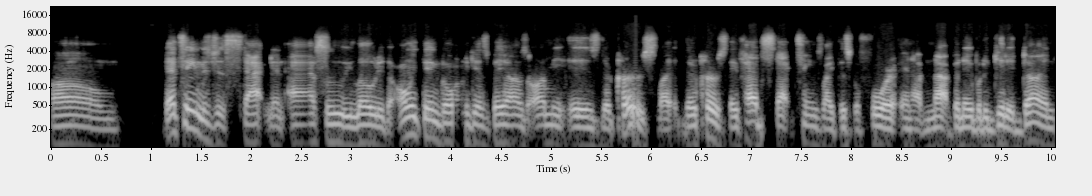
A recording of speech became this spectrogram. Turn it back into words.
Um, that team is just stacked and absolutely loaded. The only thing going against Boheim's Army is their curse. Like their curse. They've had stacked teams like this before and have not been able to get it done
